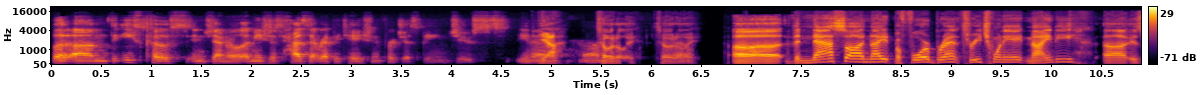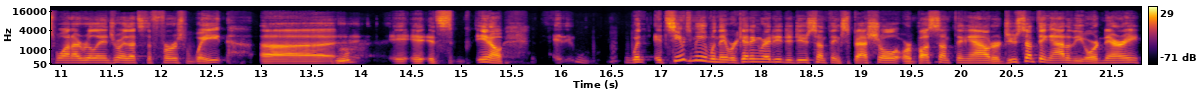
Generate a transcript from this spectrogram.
but um, the East Coast in general. I mean, it just has that reputation for just being juiced. You know. Yeah. Um, totally. Totally. Uh, the Nassau night before Brent 328.90 uh, is one I really enjoy. That's the first weight. Uh, mm-hmm. it, it's you know when it seemed to me when they were getting ready to do something special or bust something out or do something out of the ordinary,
